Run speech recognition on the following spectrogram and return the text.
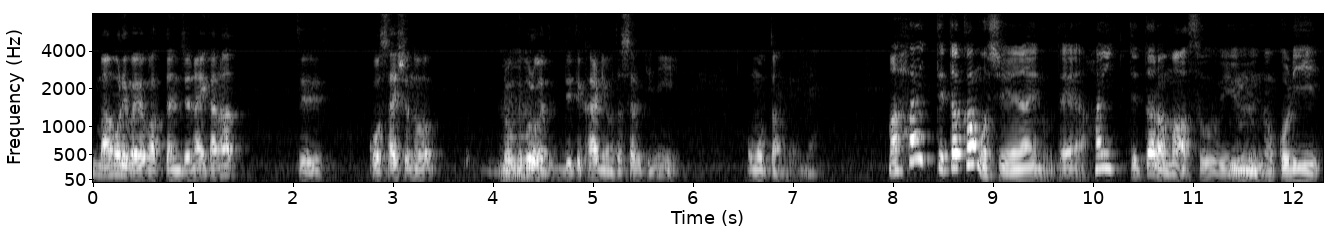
守ればよかったんじゃないかなってこう最初のロングボールが出て彼に渡した時に思ったんだよね、まあ入ってたかもしれないので入ってたらまあそういう残り、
